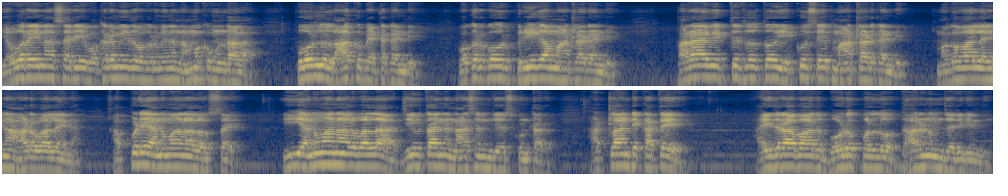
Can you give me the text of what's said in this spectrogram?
ఎవరైనా సరే ఒకరి మీద ఒకరి మీద నమ్మకం ఉండాలా? ఫోన్లు లాకు పెట్టకండి. ఒకరికొకరు ఫ్రీగా మాట్లాడండి. పరాయ వ్యక్తులతో ఎక్కువసేపు మాట్లాడకండి. మగవాళ్ళైనా ఆడవాళ్ళైనా. అప్పుడే అనుమానాలు వస్తాయి. ఈ అనుమానాల వల్ల జీవితాన్ని నాశనం చేసుకుంటారు. అట్లాంటి కథే హైదరాబాద్ బోడప్పల్లో దారుణం జరిగింది.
